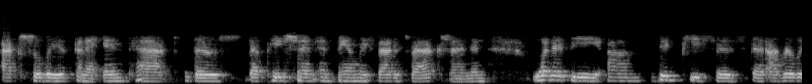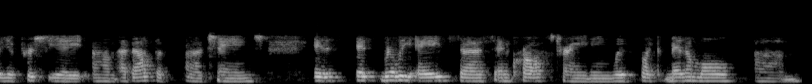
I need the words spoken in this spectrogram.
actually is going to impact those that patient and family satisfaction. And one of the um, big pieces that I really appreciate um, about the uh, change is it really aids us in cross training with like minimal um,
